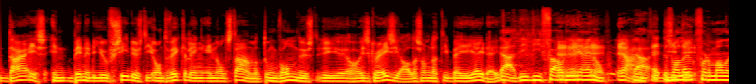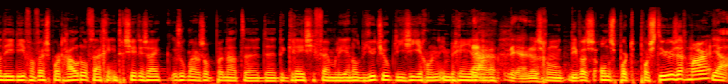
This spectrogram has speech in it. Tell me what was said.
daar is in, binnen de UFC dus die ontwikkeling in ontstaan. Want toen won dus die uh, Gracie alles, omdat die BJJ deed. Ja, die, die vouwde Eh, iedereen eh, op. ja, Ja, want die- het is wel die- leuk voor de mannen die, die van vechtsport houden of daar geïnteresseerd in zijn. Zoek maar eens op naar de, de Gracie Family en op YouTube. Die zie je gewoon in beginjaren. Ja, ja, dat is gewoon, die was onsport postuur, zeg maar. Ja.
